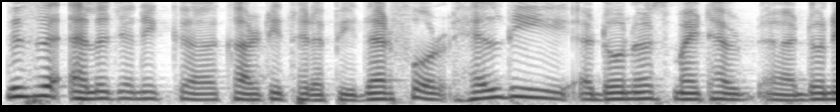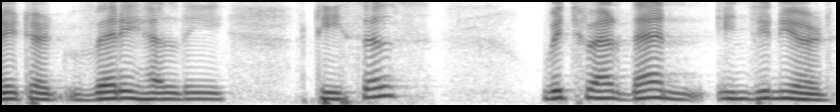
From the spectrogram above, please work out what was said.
This is an allogenic uh, CAR T therapy. Therefore, healthy uh, donors might have uh, donated very healthy T cells, which were then engineered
